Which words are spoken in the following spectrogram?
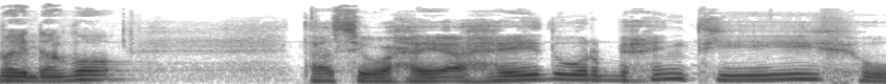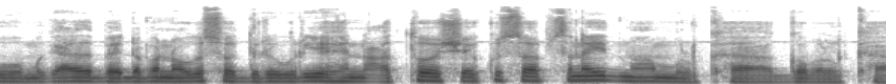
baydhabo. Taasi waxay ahayd warbixintii uu magaalada baydhabo nooga soo diray waryaheena catoosh ee ku saabsanayd maamulka gobolka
